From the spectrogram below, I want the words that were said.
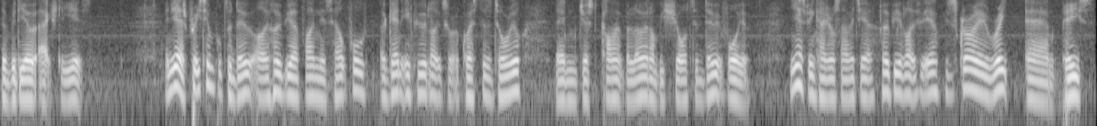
the video actually is. And yeah, it's pretty simple to do. I hope you find this helpful. Again, if you would like to request a tutorial, then just comment below and I'll be sure to do it for you. And yeah, it's been Casual Savage here. Hope you've liked the video. Subscribe, rate, and peace.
